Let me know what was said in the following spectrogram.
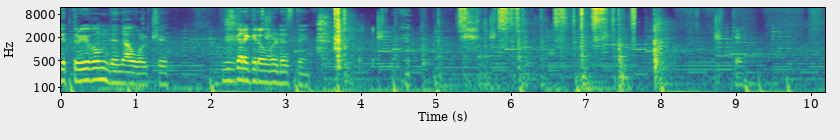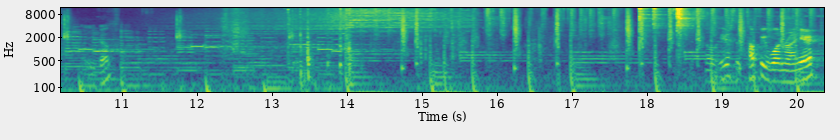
get three of them, then that'll work too. You just gotta get over this thing. So here's the toughy one right here.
